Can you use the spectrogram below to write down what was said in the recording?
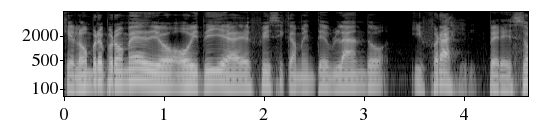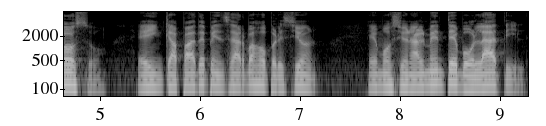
que el hombre promedio hoy día es físicamente blando y frágil, perezoso e incapaz de pensar bajo presión, emocionalmente volátil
